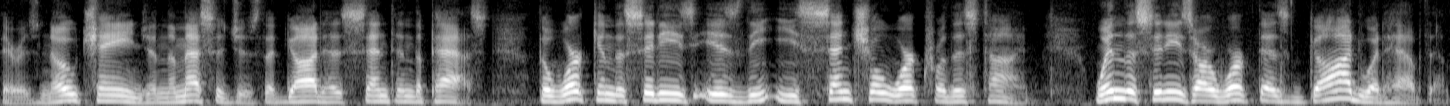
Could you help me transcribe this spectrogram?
There is no change in the messages that God has sent in the past. The work in the cities is the essential work for this time. When the cities are worked as God would have them,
